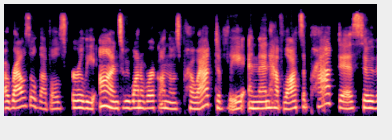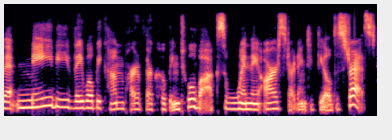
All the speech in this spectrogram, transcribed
arousal levels early on. So we want to work on those proactively and then have lots of practice so that maybe they will become part of their coping toolbox when they are starting to feel distressed.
